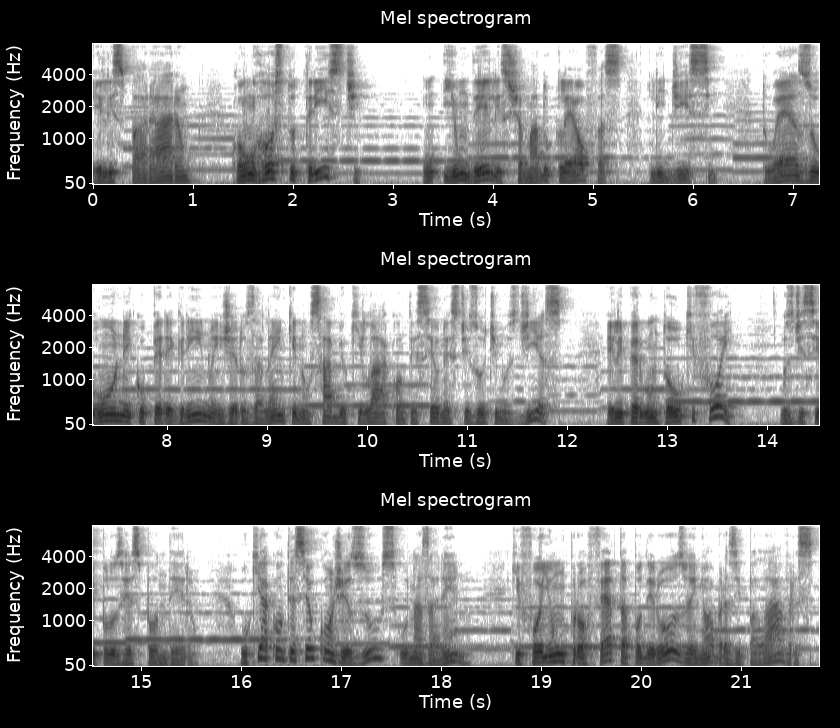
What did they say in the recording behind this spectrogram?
Eles pararam com o rosto triste, e um deles, chamado Cleofas, lhe disse: Tu és o único peregrino em Jerusalém que não sabe o que lá aconteceu nestes últimos dias? Ele perguntou o que foi. Os discípulos responderam: O que aconteceu com Jesus, o Nazareno, que foi um profeta poderoso em obras e palavras,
